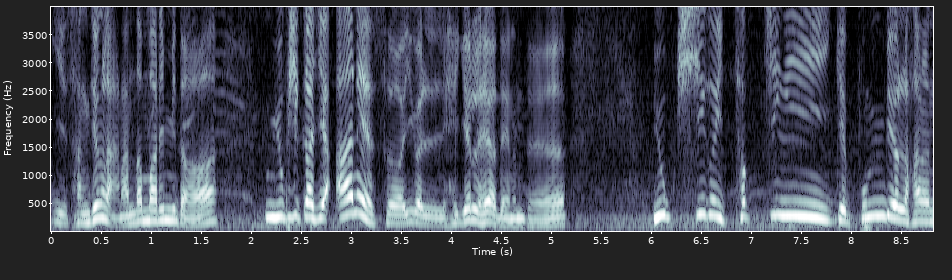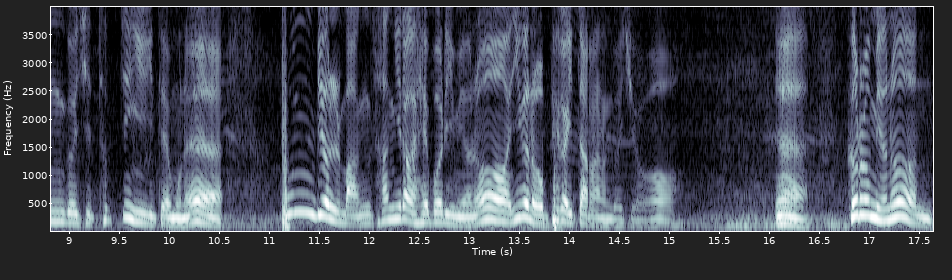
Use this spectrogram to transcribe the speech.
이 상정을 안 한단 말입니다. 그럼 육식까지 안에서 이걸 해결을 해야 되는데 육식의 특징이 이게 분별하는 것이 특징이기 때문에 분별 망상이라 해버리면은 이건 어폐가 있다라는 거죠. 예. 그러면은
